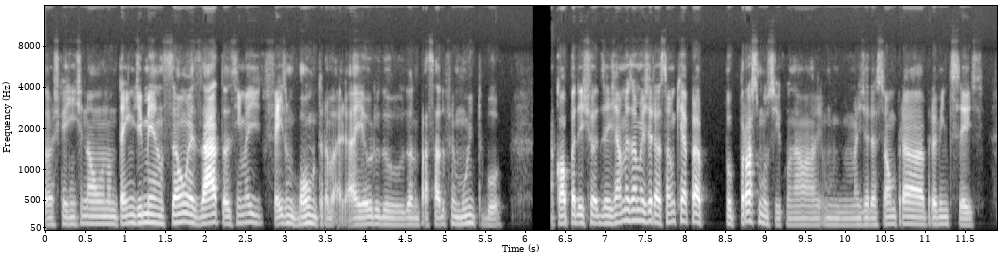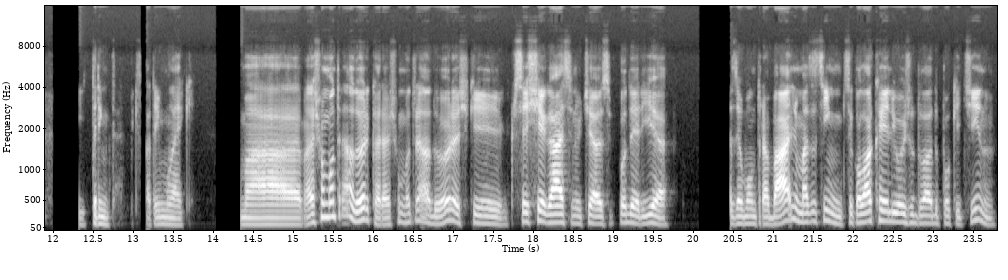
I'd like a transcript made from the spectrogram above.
Eu acho que a gente não, não tem dimensão exata assim, mas fez um bom trabalho. A Euro do, do ano passado foi muito boa. A Copa deixou a desejar, mas é uma geração que é para o próximo ciclo, né? Uma, geração para 26 e 30, porque só tem moleque. Mas, mas acho que é um bom treinador, cara. Acho que é um bom treinador. Acho que se chegasse no Chelsea, poderia fazer um bom trabalho, mas assim, você coloca ele hoje do lado do Pochettino,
